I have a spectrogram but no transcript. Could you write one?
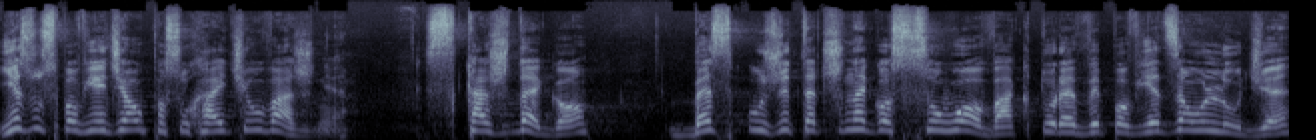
Jezus powiedział: Posłuchajcie uważnie z każdego bezużytecznego słowa, które wypowiedzą ludzie,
